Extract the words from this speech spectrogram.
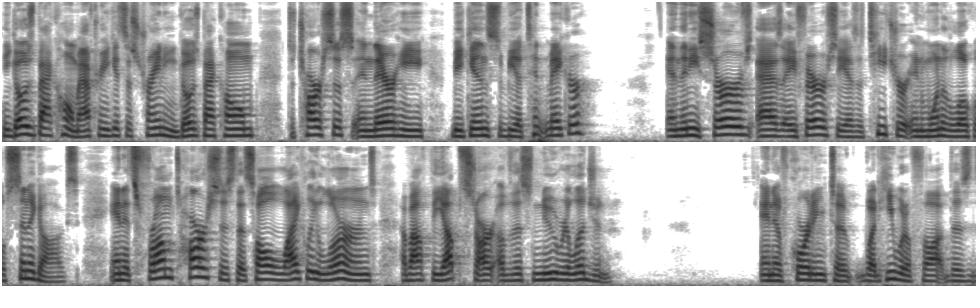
He goes back home. After he gets his training, he goes back home to Tarsus, and there he begins to be a tent maker. And then he serves as a Pharisee, as a teacher in one of the local synagogues. And it's from Tarsus that Saul likely learns about the upstart of this new religion. And according to what he would have thought, this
